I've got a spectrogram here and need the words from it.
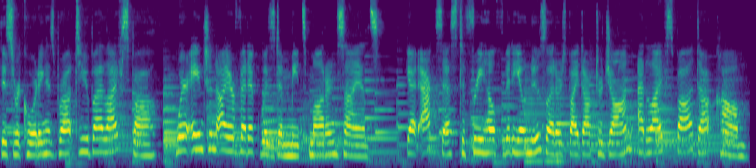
This recording is brought to you by LifeSpa, where ancient Ayurvedic wisdom meets modern science. Get access to free health video newsletters by Dr. John at lifespa.com.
